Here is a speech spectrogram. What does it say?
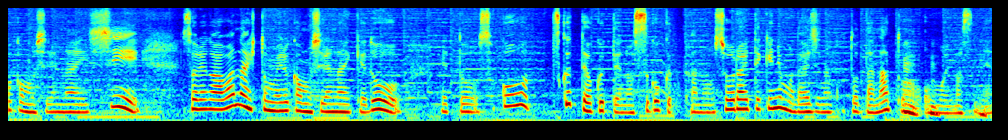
うかもしれないしそれが合わない人もいるかもしれないけど、えっと、そこを作っておくっていうのはすごくあの将来的にも大事なことだなとは思いますね。うんうん。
